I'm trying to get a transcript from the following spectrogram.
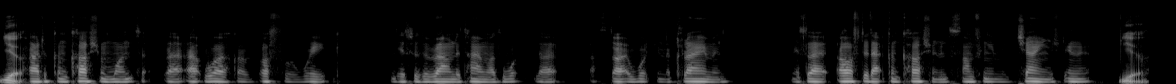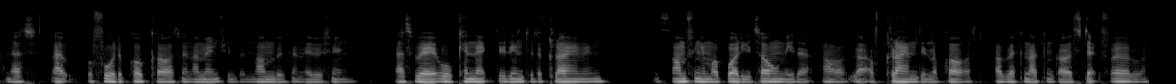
Yeah. I had a concussion once at, like, at work. I was off for a week. This was around the time I was like I started watching the climbing. And it's like after that concussion, something in me changed, didn't it? Yeah. And that's like before the podcast when I mentioned the numbers and everything. That's where it all connected into the climbing. And something in my body told me that oh, like I've climbed in the past. I reckon I can go a step further.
